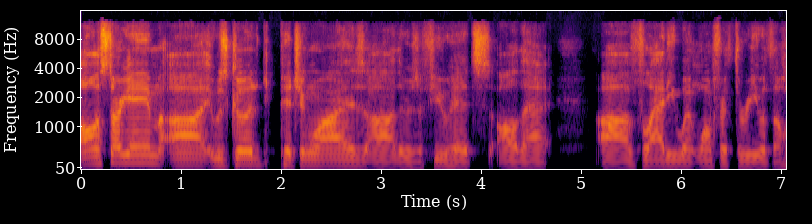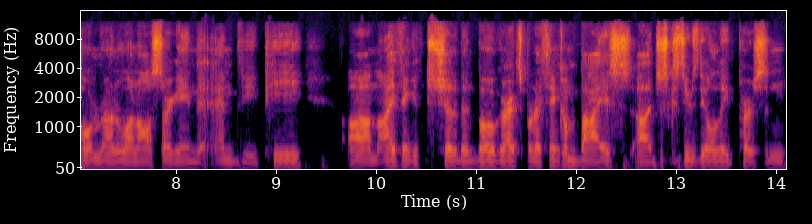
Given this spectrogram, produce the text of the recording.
All Star game, uh, it was good pitching wise. Uh, there was a few hits, all that. Uh, Vladdy went one for three with a home run, one All Star game, the MVP. Um, I think it should have been Bogarts, but I think I'm biased uh, just because he was the only person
